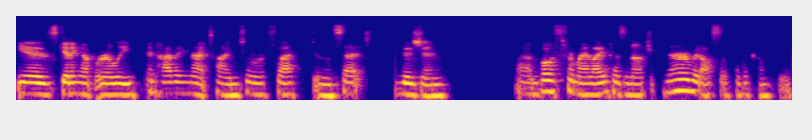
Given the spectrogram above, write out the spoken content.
is getting up early and having that time to reflect and set vision, um, both for my life as an entrepreneur, but also for the company.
